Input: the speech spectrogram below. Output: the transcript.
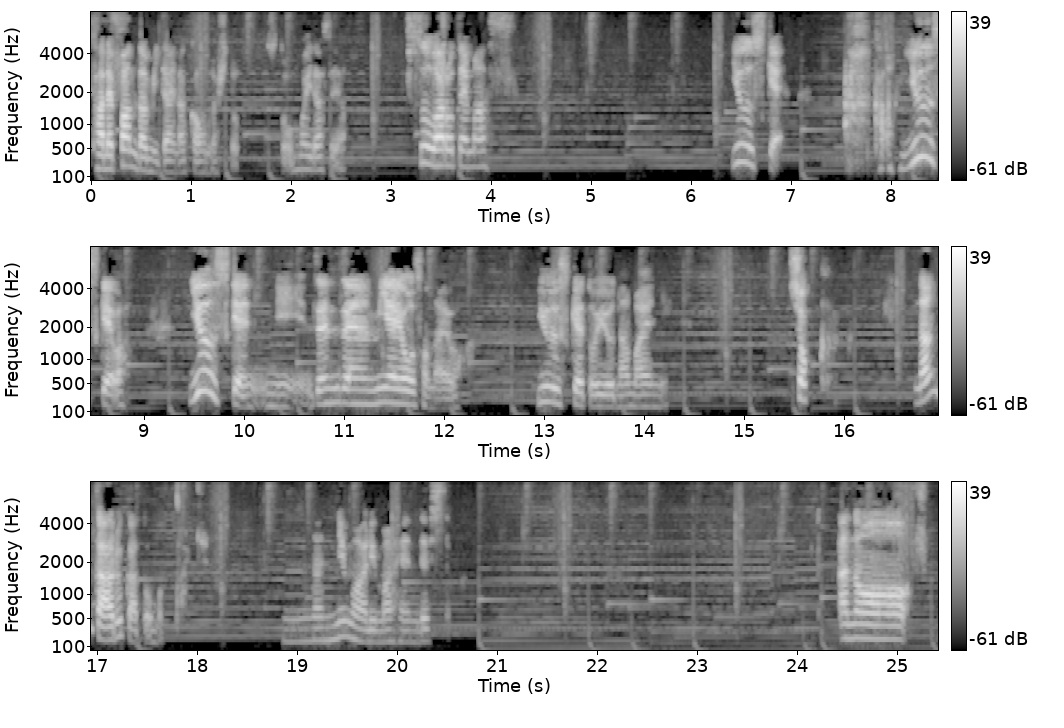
タレパンダみたいな顔の人。ちょっと思い出せや。普通笑ってます。ゆうすけ。あ、か、ゆうすけは、ゆうすけに全然見え要素ないわ。ゆうすけという名前に。ショック。なんかあるかと思ったっけ。何にもありまへんでした。あのー、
